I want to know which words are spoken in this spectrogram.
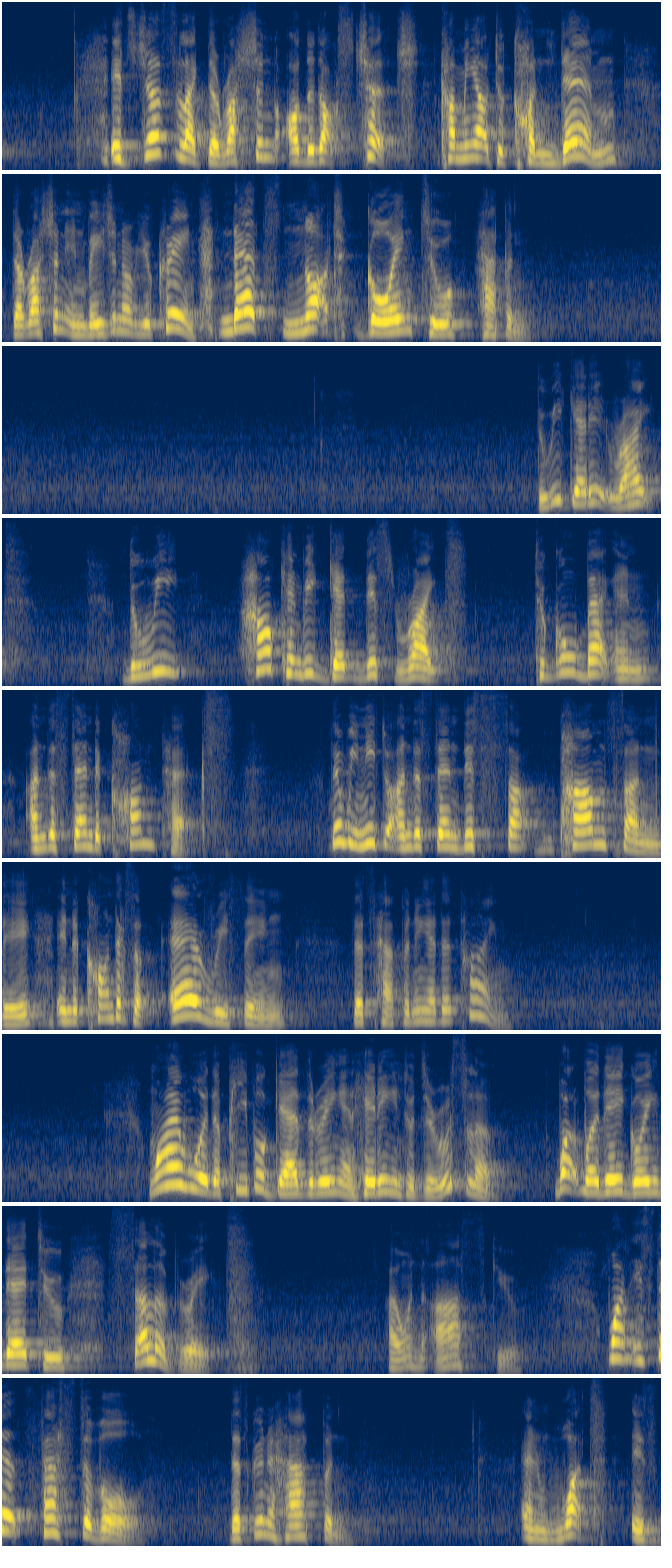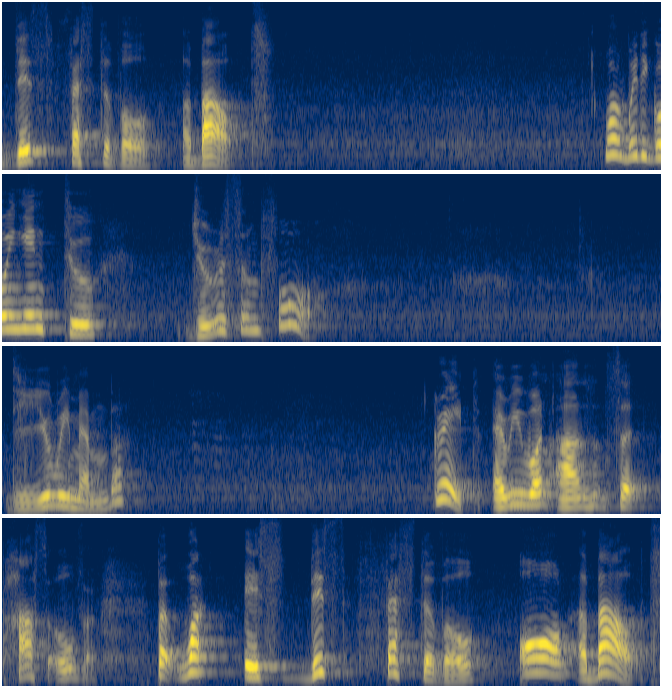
It's just like the Russian Orthodox Church coming out to condemn the Russian invasion of Ukraine. That's not going to happen. Do we get it right? Do we, how can we get this right to go back and understand the context? Then we need to understand this Palm Sunday in the context of everything that's happening at that time. Why were the people gathering and heading into Jerusalem? What were they going there to celebrate? I want to ask you, what is that festival that's going to happen and what is this festival about? What were they going into Jerusalem for? Do you remember? Great, everyone answered Passover. But what is this festival all about?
